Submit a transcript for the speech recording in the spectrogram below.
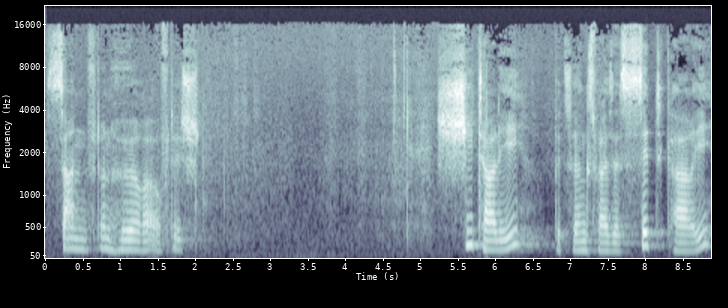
Sanft und höre auf dich. Shitali bzw. Siddhkari,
